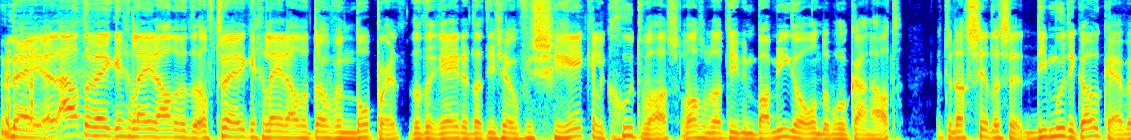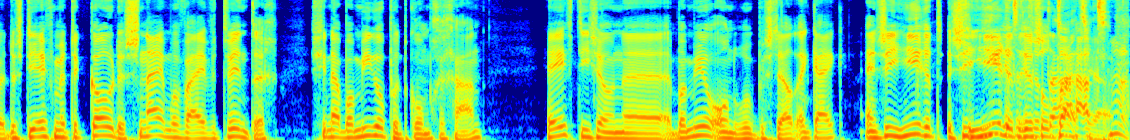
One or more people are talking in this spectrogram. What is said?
Nee, een aantal weken geleden hadden we het, of twee weken geleden hadden we het over Noppert. Dat de reden dat hij zo verschrikkelijk goed was, was omdat hij een Bamigo onderbroek aan had. En toen dacht Sillissen, die moet ik ook hebben. Dus die heeft met de code Snijmer25, is hij naar bamigo.com gegaan. Heeft hij zo'n eh Bamigo onderbroek besteld. En kijk, en zie hier het, zie hier het resultaat. ja.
